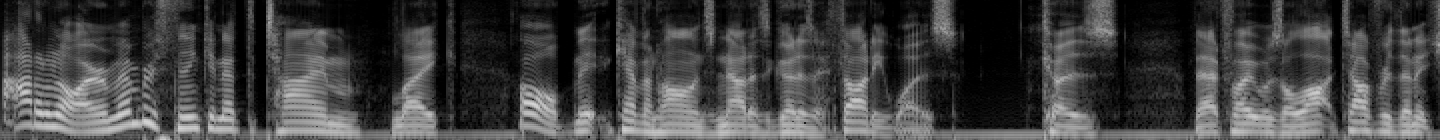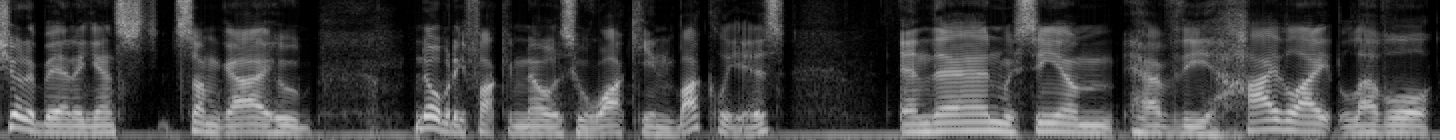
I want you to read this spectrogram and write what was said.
I don't know. I remember thinking at the time, like, oh, Kevin Holland's not as good as I thought he was, because that fight was a lot tougher than it should have been against some guy who nobody fucking knows who Joaquin Buckley is. And then we see him have the highlight level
